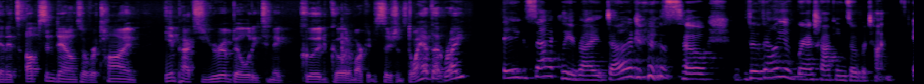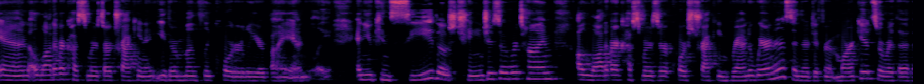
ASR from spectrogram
and its ups and downs over time impacts your ability to make good go to market decisions. Do I have that right? Exactly right, Doug. so, the value of brand tracking is over time. And a lot of our customers are tracking it either monthly, quarterly, or biannually. And you can see those changes over time. A lot of our customers are, of course, tracking brand awareness in their different markets or with a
